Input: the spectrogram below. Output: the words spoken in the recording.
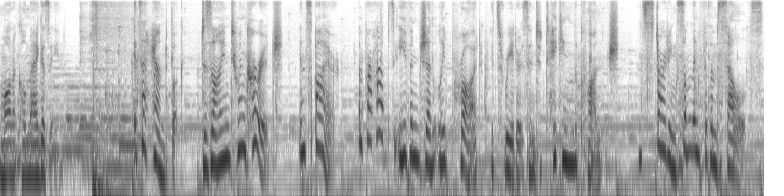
Monocle Magazine. It's a handbook designed to encourage, inspire, and perhaps even gently prod its readers into taking the plunge and starting something for themselves.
